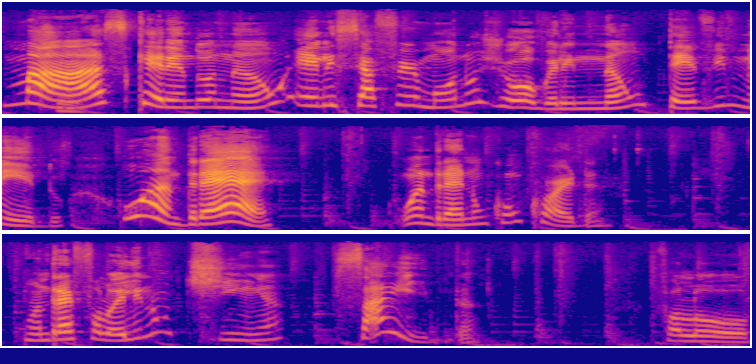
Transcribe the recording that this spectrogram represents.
Mas, querendo ou não, ele se afirmou no jogo, ele não teve medo. O André, o André não concorda. O André falou, ele não tinha saída. Falou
